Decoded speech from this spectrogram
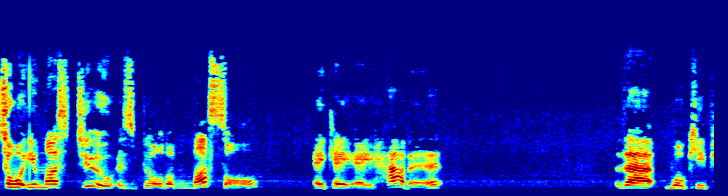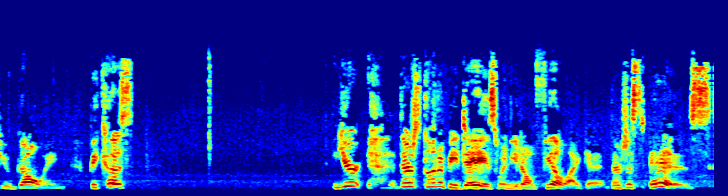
So, what you must do is build a muscle, aka habit, that will keep you going because you're there's going to be days when you don't feel like it. There just is.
